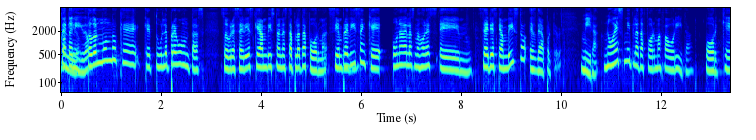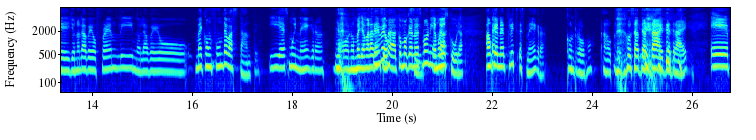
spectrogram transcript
contenido. Todo el mundo que, que, tú le preguntas sobre series que han visto en esta plataforma, siempre dicen que una de las mejores eh, series que han visto es de Apple TV. Mira, no es mi plataforma favorita porque yo no la veo friendly, no la veo... Me confunde bastante y es muy negra, no, no me llama la atención. Verdad, como que no es bonita. Es muy oscura. Aunque Netflix es negra. Con rojo. Ah, ok. o sea, te atrae, te trae. Eh,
